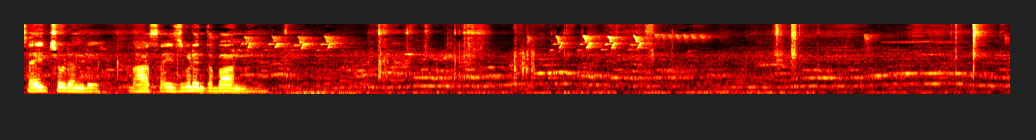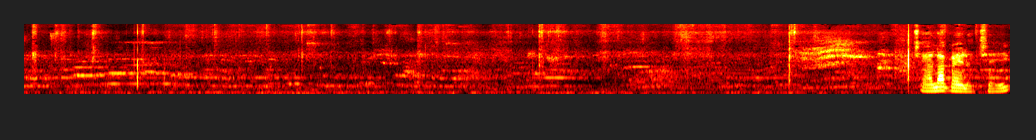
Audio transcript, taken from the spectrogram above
సైజ్ చూడండి. బాగా సైజ్ కూడా ఎంత బాగున్నాయి. చాలా కాయలు వచ్చాయి.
